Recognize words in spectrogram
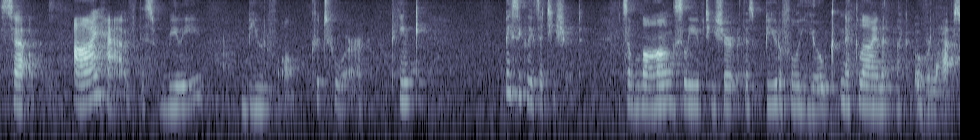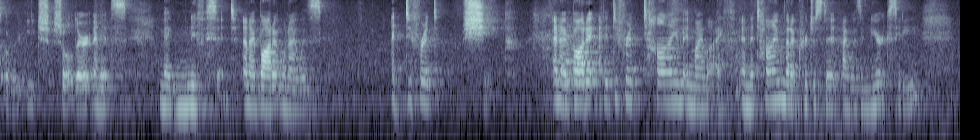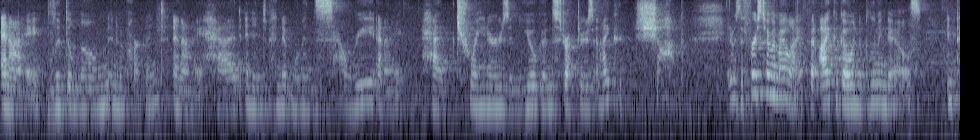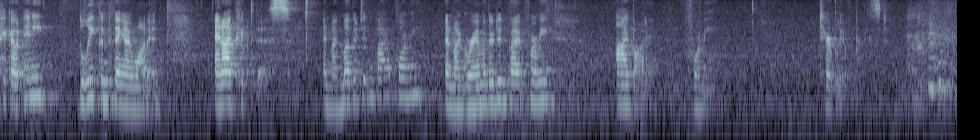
So I have this really beautiful couture pink, basically it's a t-shirt. It's a long sleeve t-shirt with this beautiful yoke neckline that like overlaps over each shoulder and it's magnificent. And I bought it when I was a different shape. And I bought it at a different time in my life. And the time that I purchased it, I was in New York City and I lived alone in an apartment and I had an independent woman's salary and I had trainers and yoga instructors and I could shop. And it was the first time in my life that I could go into Bloomingdale's and pick out any bleeping thing I wanted. And I picked this. And my mother didn't buy it for me and my grandmother didn't buy it for me. I bought it for me. Terribly over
